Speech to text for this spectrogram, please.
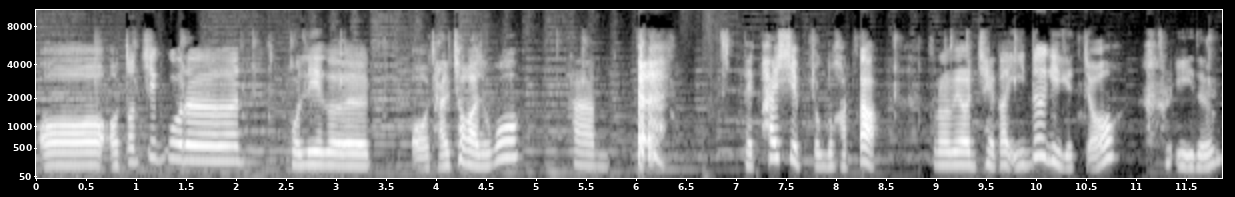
어, 어떤 친구는 볼링을 어, 잘 쳐가지고 한 180 정도 갔다. 그러면 제가 2등이겠죠? 2등.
